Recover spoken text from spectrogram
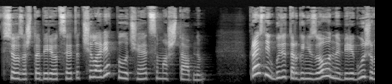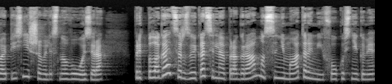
все, за что берется этот человек, получается масштабным. Праздник будет организован на берегу живописнейшего лесного озера. Предполагается развлекательная программа с аниматорами и фокусниками.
